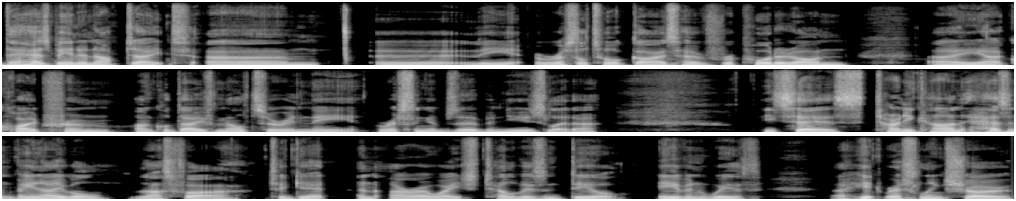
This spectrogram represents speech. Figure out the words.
there has been an update. Um, uh, the Wrestle Talk guys have reported on a uh, quote from Uncle Dave Meltzer in the Wrestling Observer newsletter. He says Tony Khan hasn't been able thus far to get an ROH television deal, even with a hit wrestling show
